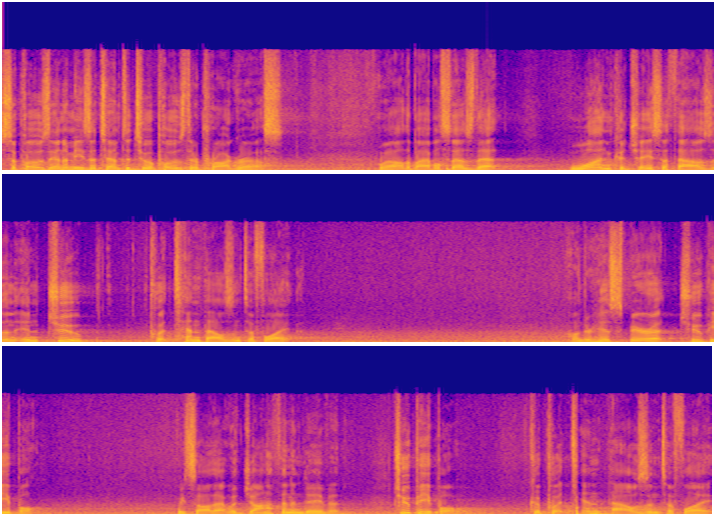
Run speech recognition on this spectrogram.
Suppose enemies attempted to oppose their progress. Well, the Bible says that one could chase a thousand and two put 10,000 to flight. Under his spirit, two people. We saw that with Jonathan and David. Two people could put 10,000 to flight.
